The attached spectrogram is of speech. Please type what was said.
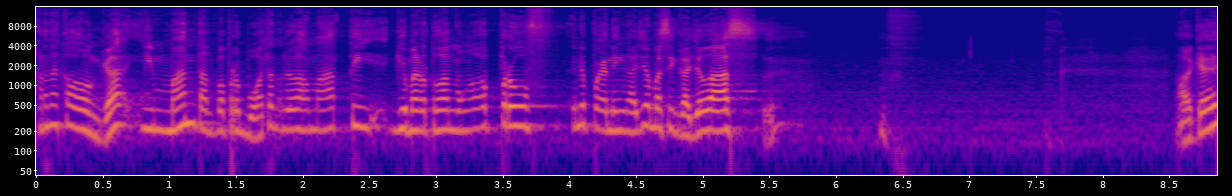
Karena kalau enggak, iman tanpa perbuatan adalah mati. Gimana Tuhan mau nge-approve? Ini planning aja masih enggak jelas. Oke? Okay?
